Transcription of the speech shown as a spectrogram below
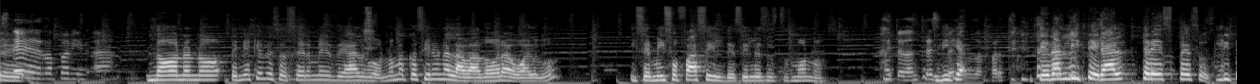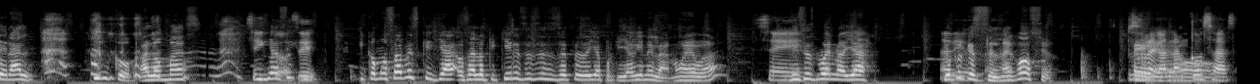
vendiste de... ropa vieja. Ah, No, no, no. Tenía que deshacerme de algo. No me acuerdo si era una lavadora o algo. Y se me hizo fácil decirles a estos monos. ay, te dan tres Dije- pesos aparte. Te dan literal tres pesos. Literal. Cinco, a lo más. Y ya Cinco, sí-. Y como sabes que ya, o sea, lo que quieres es deshacerte de ella porque ya viene la nueva, Sí. dices, bueno, ya. Yo creo que ese es el Ajá. negocio. Pues pero- regalan cosas.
